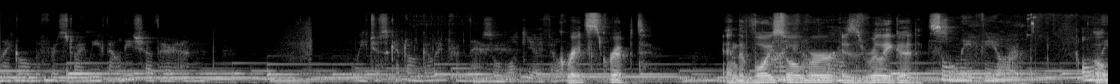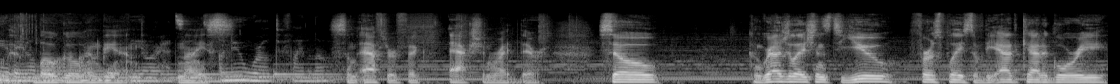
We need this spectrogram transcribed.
Michael on the first try. We found each other and we just kept on going from there. So lucky I found Great script. And the voiceover is really good. Soulmate VR. Oh, Only Oh, that available logo on and the end. VR headsets. Nice. To find love. Some After Effect action right there. So, congratulations to you, first place of the ad category.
